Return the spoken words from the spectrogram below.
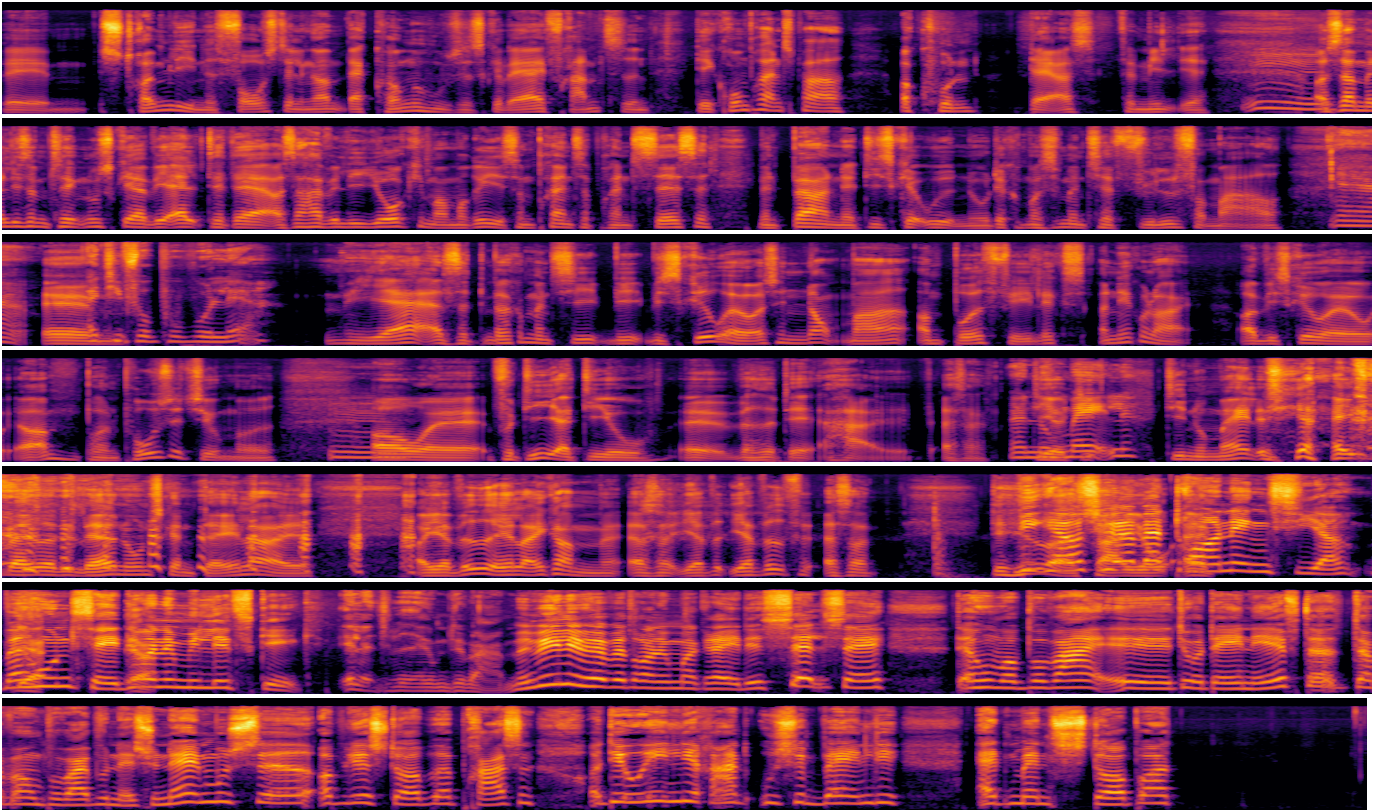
øh, strømlignet forestilling om, hvad kongehuset skal være i fremtiden. Det er kronprinsparet og kun deres familie. Mm. Og så har man ligesom tænkt, nu skal vi alt det der, og så har vi lige Joachim og Marie som prins og prinsesse, men børnene, de skal ud nu. Det kommer simpelthen til at fylde for meget. Ja. Øhm. er de for populære? Ja, altså, hvad kan man sige? Vi, vi skriver jo også enormt meget om både Felix og Nikolaj. Og vi skriver jo om på en positiv måde. Mm. Og øh, fordi at de jo, øh, hvad hedder det, har... øh, Altså, Er de, jo- normale. De, de er normale. De har ikke hvad hedder det, lavet nogen skandaler. Øh, og jeg ved heller ikke om... Altså, jeg ved, jeg ved altså, det Vi kan også høre, hvad at- dronningen siger. Hvad Ja, hun sagde, det ja. var nemlig lidt skæg. Eller det ved jeg ikke, om det var. Men vi lige høre, hvad dronning Margrethe selv sagde, da hun var på vej, øh, det var dagen efter, der var hun på vej på Nationalmuseet og bliver stoppet af pressen. Og det er jo egentlig ret usædvanligt, at man stopper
